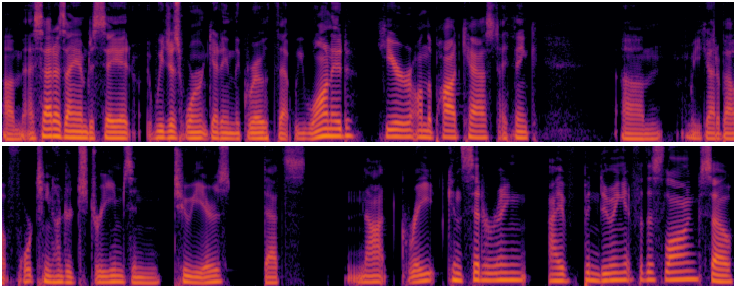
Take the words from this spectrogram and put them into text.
Um, as sad as I am to say it, we just weren't getting the growth that we wanted here on the podcast. I think um, we got about 1,400 streams in two years. That's not great considering I've been doing it for this long. So,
